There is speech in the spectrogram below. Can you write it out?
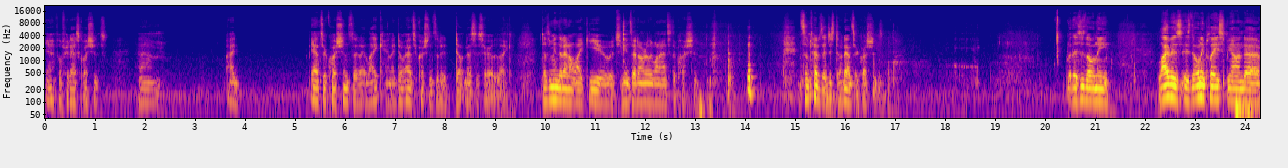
yeah, feel free to ask questions. Um, I answer questions that I like, and I don't answer questions that I don't necessarily like. It Doesn't mean that I don't like you. It just means I don't really want to answer the question. sometimes I just don't answer questions. But this is the only live is is the only place beyond uh,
